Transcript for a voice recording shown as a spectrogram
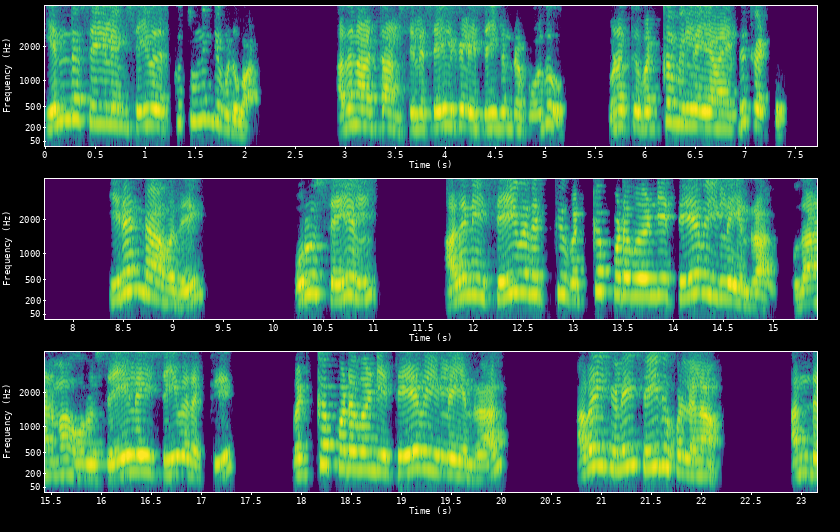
எந்த செயலையும் செய்வதற்கு துணிந்து விடுவான். அதனால் தான் சில செயல்களை செய்கின்ற போது உனக்கு வெட்கம் இல்லையா என்று கேட்போம் இரண்டாவது ஒரு செயல் அதனை செய்வதற்கு வெட்கப்பட வேண்டிய தேவை இல்லை என்றால் உதாரணமா ஒரு செயலை செய்வதற்கு வெட்கப்பட வேண்டிய தேவை இல்லை என்றால் அவைகளை செய்து கொள்ளலாம். அந்த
